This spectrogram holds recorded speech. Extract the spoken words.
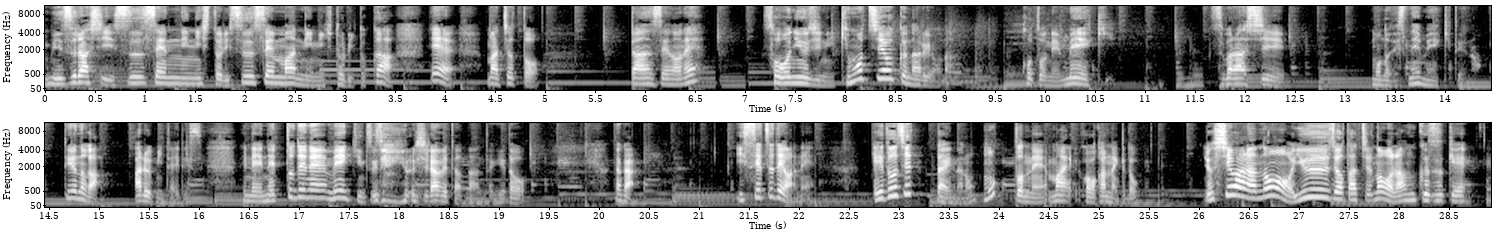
う珍しい数千人に一人数千万人に一人とかでまあちょっと男性のね挿入時に気持ちよくなるようなことね名機素晴らしいものですね名機というのっていうのがあるみたいです。でね、ネットでね、名機についていろいろ調べたんだけど、なんか、一説ではね、江戸時代なの？もっとね、前かわかんないけど、吉原の遊女たちのランク付け。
